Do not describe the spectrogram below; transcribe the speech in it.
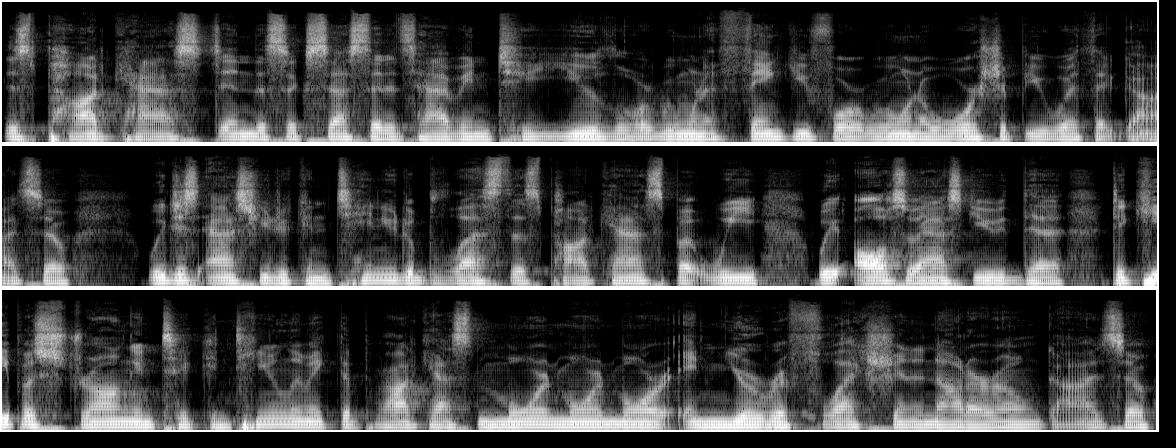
this podcast and the success that it's having to you, Lord. We want to thank you for it. We want to worship you with it, God. So we just ask you to continue to bless this podcast, but we we also ask you to to keep us strong and to continually make the podcast more and more and more in your reflection and not our own, God. So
